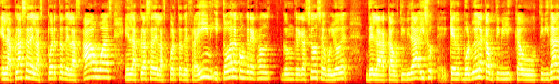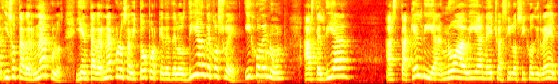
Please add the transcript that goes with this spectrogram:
en la plaza de las puertas de las aguas, en la plaza de las puertas de Efraín, y toda la congregación se volvió de, de la cautividad, hizo, que volvió de la cautividad, hizo tabernáculos y en tabernáculos habitó porque desde los días de Josué, hijo de Nun, hasta el día, hasta aquel día no habían hecho así los hijos de Israel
